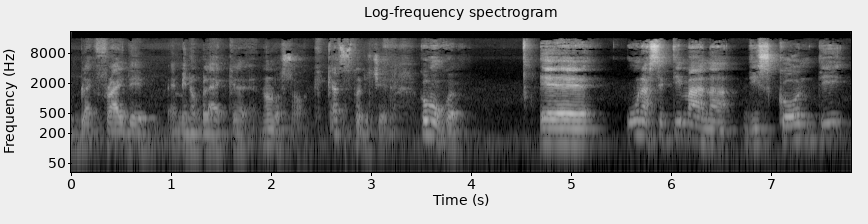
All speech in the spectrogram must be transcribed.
Black Friday è meno black, non lo so, che cazzo sto dicendo. Comunque, eh, una settimana di sconti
